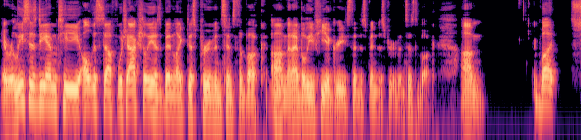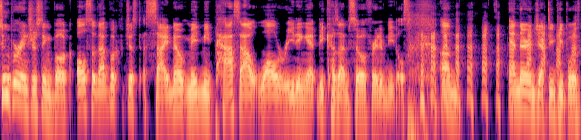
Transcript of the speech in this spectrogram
it releases DMT, all this stuff, which actually has been like disproven since the book. Um, and I believe he agrees that it's been disproven since the book. Um, but super interesting book. Also, that book, just a side note, made me pass out while reading it because I'm so afraid of needles. Um, and they're injecting people with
